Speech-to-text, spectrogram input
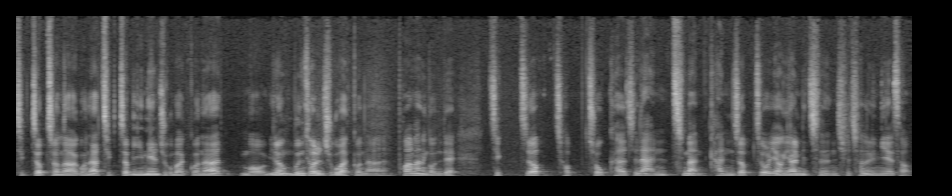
직접 전화하거나 직접 이메일 주고받거나 뭐 이런 문서를 주고받거나 포함하는 건데 직접 접촉하지는 않지만 간접적으로 영향을 미치는 실천을 의미해서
